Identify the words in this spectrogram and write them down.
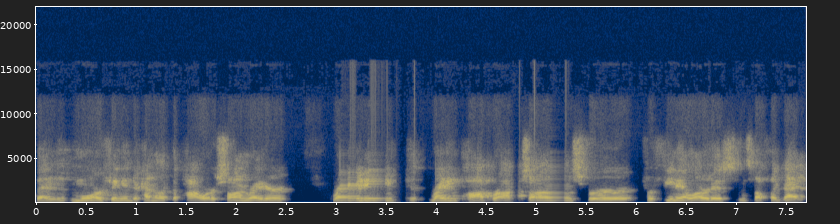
then morphing into kind of like the power songwriter, writing writing pop rock songs for for female artists and stuff like that.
